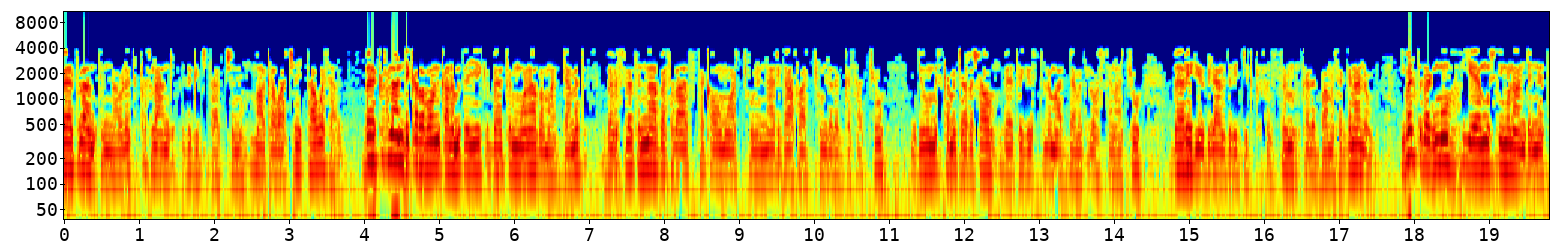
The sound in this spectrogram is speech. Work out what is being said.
በትላንትናው ዕለት ክፍል አንድ ዝግጅታችን ማቅረባችን ይታወሳል። በክፍል አንድ የቀረበውን ቃለ መጠይቅ በጥሞና በማዳመጥ በብስለትና በስርዓት ተቃውሟችሁንና ድጋፋችሁን ለለገሳችሁ እንዲሁም እስከ መጨረሻው በትዕግስት ለማዳመጥ ለወሰናችሁ በሬዲዮ ቢላል ዝግጅት ክፍል ስም ከልብ አመሰግናለሁ። ይበልጥ ደግሞ የሙስሊሙን አንድነት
